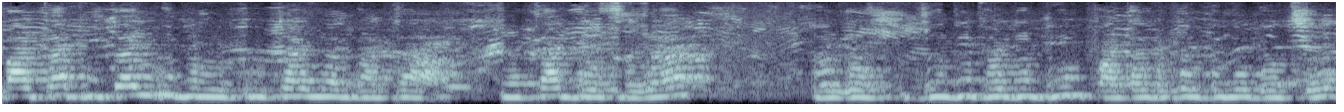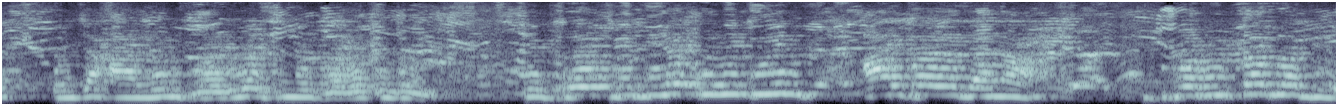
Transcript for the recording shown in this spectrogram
পাটা পিতাই বুঝিনি পিটাই না ডাকা পিতা বসে ওই যে দিন পাতা ভিতর দিলে বলছে, ওই যে আলুর গরু আছে না গরু কুটুম সে বলবে দিয়ে, কোনো দিন আর পাওয়া যায় না। গরুটা লাগে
